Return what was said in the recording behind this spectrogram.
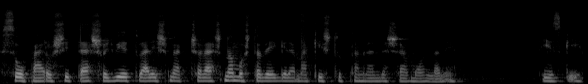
szópárosítás, hogy virtuális megcsalás. Na most a végére meg is tudtam rendesen mondani. Izgi.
